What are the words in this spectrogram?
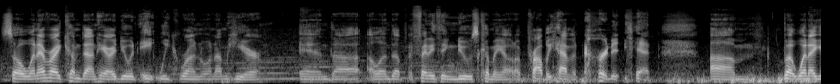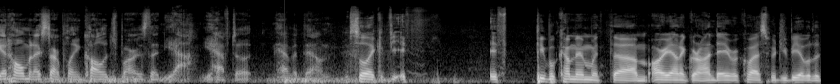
So whenever I come down here, I do an eight week run when I'm here. And uh, I'll end up, if anything new is coming out, I probably haven't heard it yet. Um, but when I get home and I start playing college bars, then yeah, you have to have it down. so, like, if if if people come in with um, Ariana Grande requests, would you be able to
